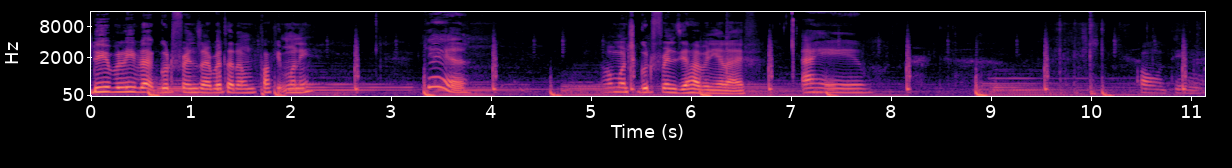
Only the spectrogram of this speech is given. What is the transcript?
Do you believe that good friends are better than pocket money? Yeah, How much good friends you have in your life? I have. Counting.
